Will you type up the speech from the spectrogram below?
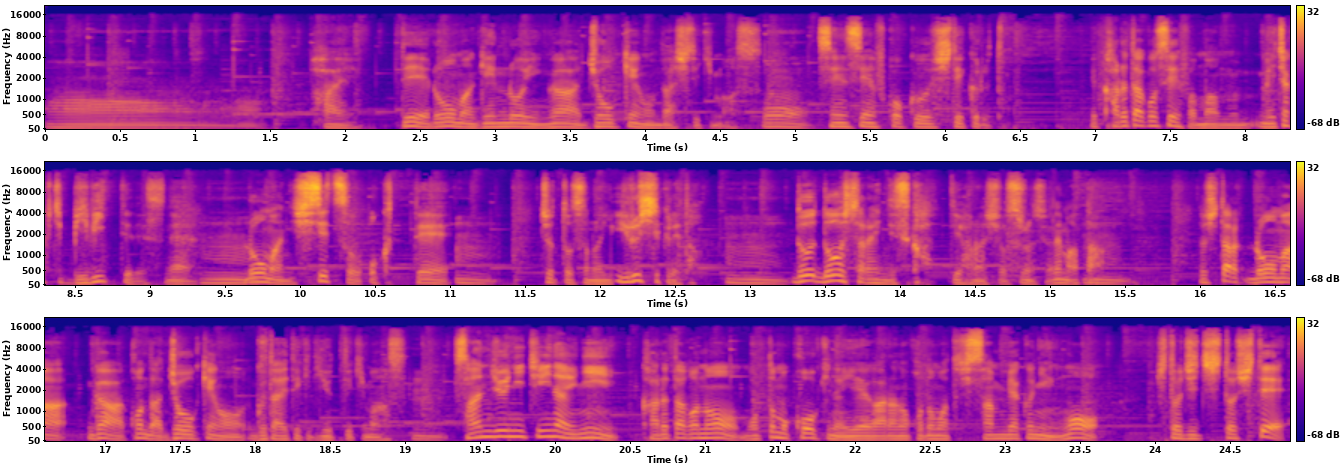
あはい。でローマ元老院が条件を出してきます。うん。宣戦布告してくると。でカルタゴ政府はまあめちゃくちゃビビってですねローマに施設を送ってうん。ちょっとその許してくれと。うん。どうどうしたらいいんですかっていう話をするんですよねまた、うんそしたらローマが今度は条件を具体的に言ってきます。うん。30日以内にカルタゴの最も高貴な家柄の子供たち300人を人質として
